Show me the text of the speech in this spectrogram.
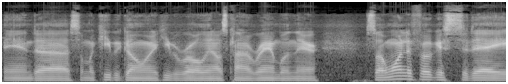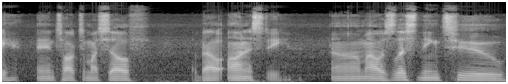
and uh, so I'm gonna keep it going, keep it rolling. I was kind of rambling there, so I wanted to focus today and talk to myself about honesty. Um, I was listening to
